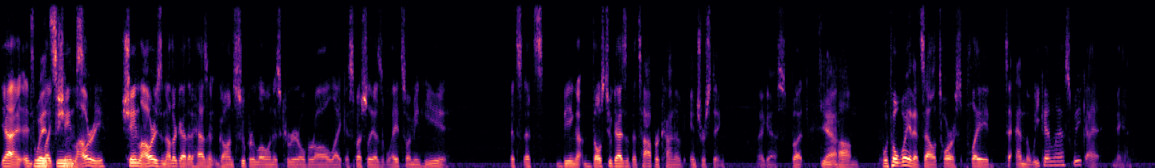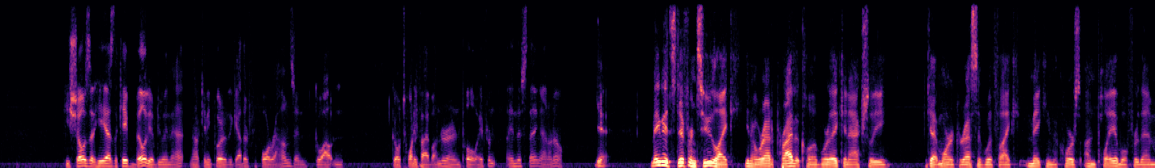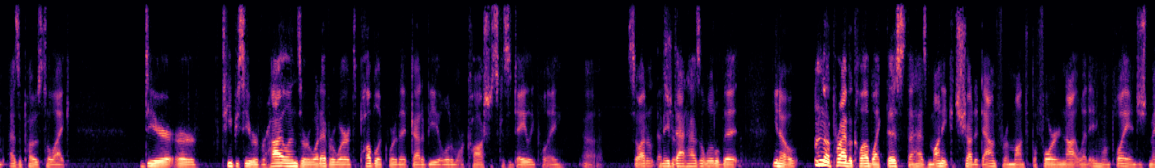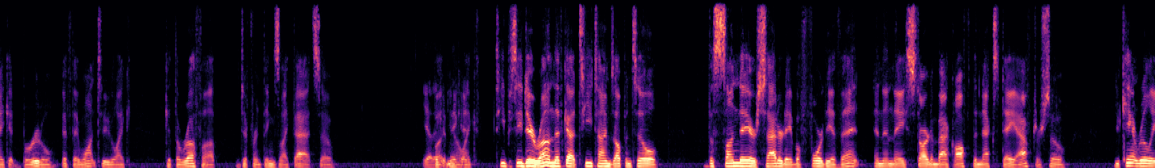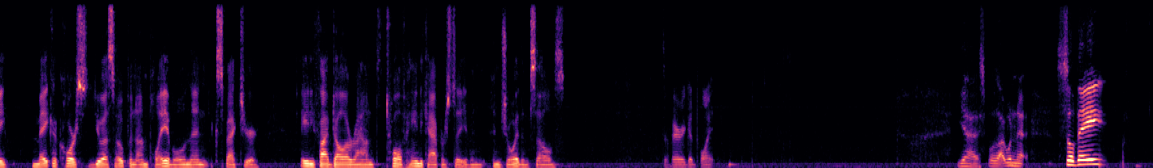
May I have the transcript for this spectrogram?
Yeah, and the way it like Shane. Lowry. Shane Lowry is another guy that hasn't gone super low in his career overall, like especially as of late. So I mean, he, it's it's being uh, those two guys at the top are kind of interesting, I guess. But yeah. um, with the way that Zalatoris played to end the weekend last week, I he shows that he has the capability of doing that. Now, can he put it together for four rounds and go out and go 25 under and pull away from in this thing? I don't know. Yeah, maybe it's different too like you know we're at a private club where they can actually get more aggressive with like making the course unplayable for them as opposed to like Deere or tpc river highlands or whatever where it's public where they've got to be a little more cautious because of daily play uh, so i don't That's maybe true. that has a little bit you know a private club like this that has money could shut it down for a month before and not let anyone play and just make it brutal if they want to like get the rough up different things like that so Yeah, they but could you make know, it. like TPC Deere Run, they've got tee times up until the Sunday or Saturday before the event, and then they start them back off the next day after. So you can't really make a course U.S. Open unplayable and then expect your eighty-five dollar round twelve handicappers to even enjoy themselves. It's a very good point. Yeah, I suppose I wouldn't. ha- So they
